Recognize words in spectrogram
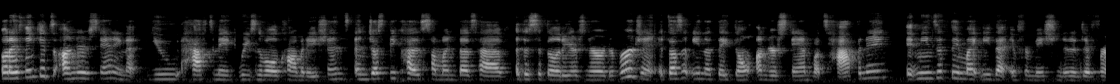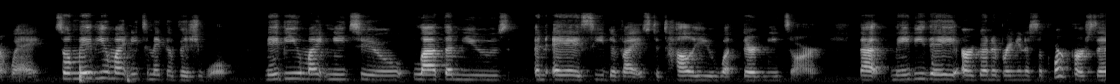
But I think it's understanding that you have to make reasonable accommodations. And just because someone does have a disability or is neurodivergent, it doesn't mean that they don't understand what's happening. It means that they might need that information in a different way. So maybe you might need to make a visual. Maybe you might need to let them use an AAC device to tell you what their needs are that maybe they are going to bring in a support person.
